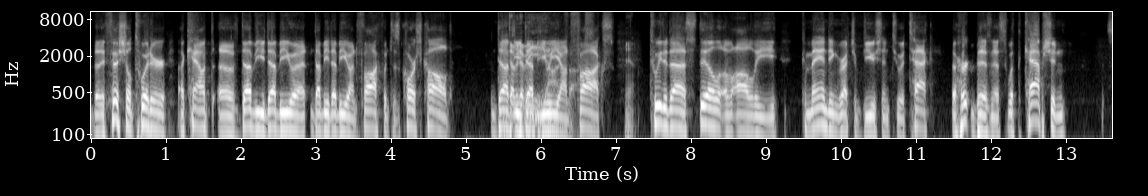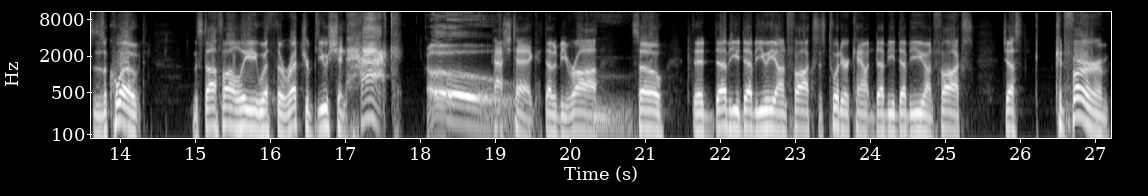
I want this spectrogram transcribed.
the official Twitter account of WW WW on Fox, which is of course called WWE, on, Fox, Yeah. tweeted a still of Ali commanding Retribution to attack the Hurt Business with the caption. This is a quote: Mustafa Ali with the Retribution hack. oh Hashtag WB Raw. So the WWE on Fox's Twitter account, WWE on Fox, just c- confirm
